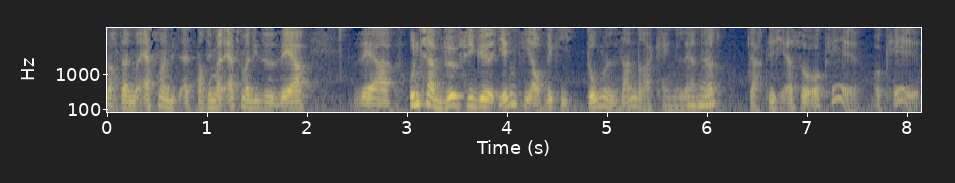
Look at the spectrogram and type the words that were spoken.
Nachdem, erstmal, nachdem man erstmal diese sehr, sehr unterwürfige, irgendwie auch wirklich dumme Sandra kennengelernt mhm. hat, dachte ich erst so, okay, okay,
